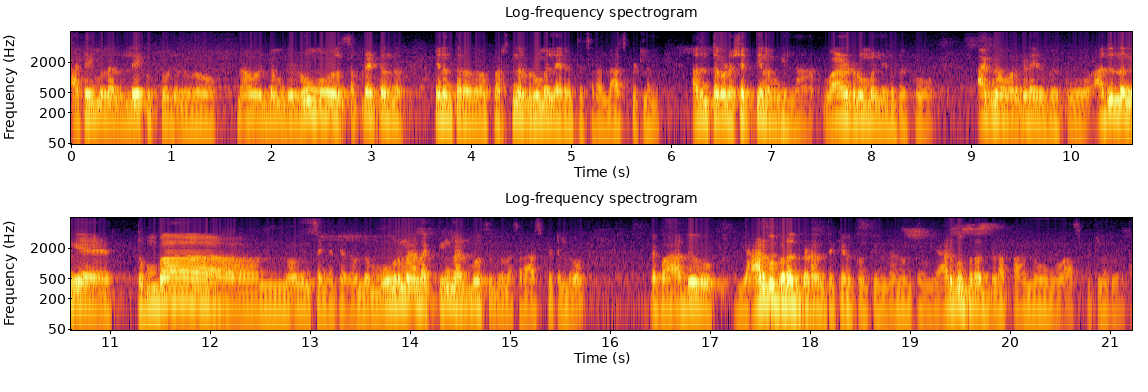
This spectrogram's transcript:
ಆ ಟೈಮಲ್ಲಿ ಅಲ್ಲೇ ಕುತ್ಕೊಂಡಿರೋರು, ನಾವು ನಮಗೆ ರೂಮು ಸಪ್ರೇಟ್ ಒಂದು ಏನಂತಾರದು ಪರ್ಸ್ನಲ್ ರೂಮಲ್ಲೇ ಇರುತ್ತೆ ಸರ್, ಅಲ್ಲಿ ಹಾಸ್ಪಿಟ್ಲಲ್ಲಿ ಅದನ್ನು ತಗೊಳ್ಳೋ ಶಕ್ತಿ ನಮಗಿಲ್ಲ. ವಾರ್ಡ್ ರೂಮಲ್ಲಿ ಇರಬೇಕು, ಆಗ ನಾವು ಹೊರಗಡೆ ಇರಬೇಕು. ಅದು ನನಗೆ ತುಂಬ ನೋವಿನ ಸಂಗತಿ ಅದು. ಒಂದು ಮೂರು ನಾಲ್ಕು ತಿಂಗಳು ಅನುಭವಿಸಿದ್ವಲ್ಲ ಸರ್ ಹಾಸ್ಪಿಟಲ್ಲು ಪಾಪ ಅದು ಯಾರಿಗೂ ಬರೋದು ಬೇಡ ಅಂತ ಕೇಳ್ಕೊತೀನಿ ನಾನಂತೂ. ಯಾರಿಗೂ ಬರೋದು ಬೇಡಪ್ಪ ನೋವು ಹಾಸ್ಪಿಟ್ಲದು ಅಂತ.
